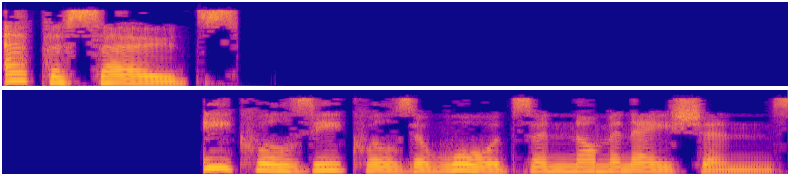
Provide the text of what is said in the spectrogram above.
Episodes Awards and nominations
